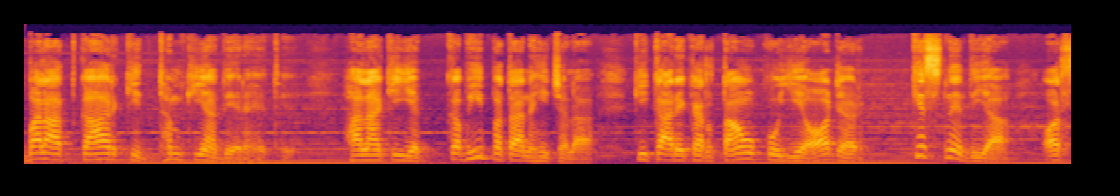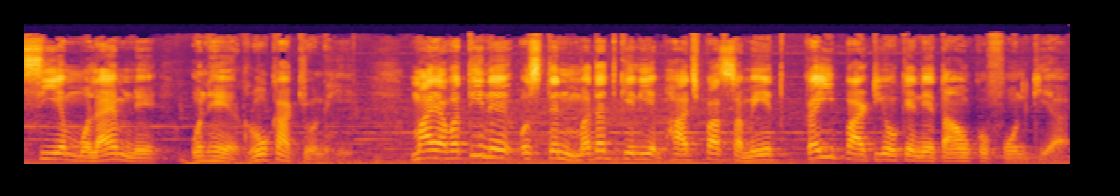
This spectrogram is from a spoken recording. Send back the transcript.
बलात्कार की धमकियाँ दे रहे थे। हालाँकि यह कभी पता नहीं चला कि कार्यकर्ताओं को ये ऑर्डर किसने दिया और सीएम मुलायम ने उन्हें रोका क्यों नहीं? मायावती ने उस दिन मदद के लिए भाजपा समेत कई पार्टियों के नेताओं को फ़ोन किया।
